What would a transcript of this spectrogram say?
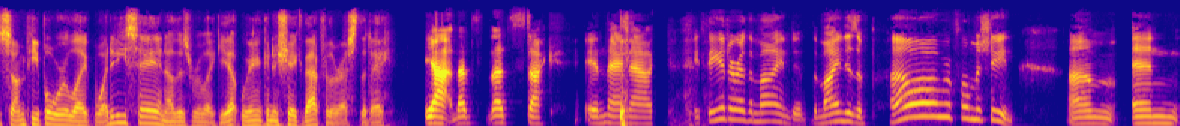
some people were like, what did he say? And others were like, yep, we ain't going to shake that for the rest of the day. Yeah, that's that's stuck in there now. a theater of the mind. The mind is a powerful machine. Um, and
